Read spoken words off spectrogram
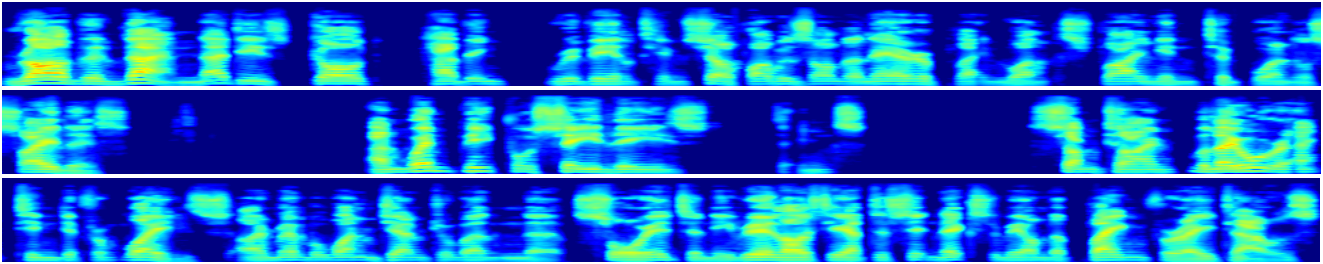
rather than that is God having revealed himself. I was on an aeroplane once flying into Buenos Aires. And when people see these things, sometimes, well, they all react in different ways. I remember one gentleman uh, saw it and he realized he had to sit next to me on the plane for eight hours.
